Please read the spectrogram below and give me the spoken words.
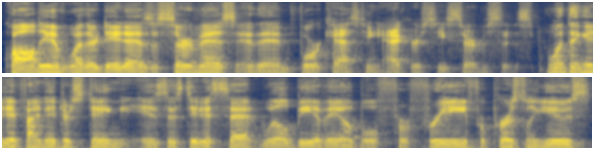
quality of weather data as a service, and then forecasting accuracy services. One thing I did find interesting is this data set will be available for free for personal use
